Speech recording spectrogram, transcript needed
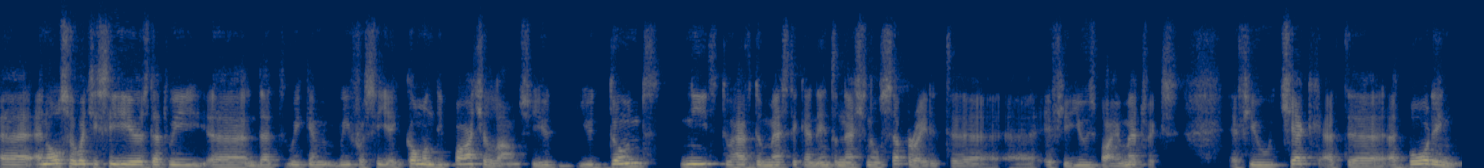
Uh, and also what you see here is that we uh, that we can we foresee a common departure lounge. You you don't need to have domestic and international separated uh, if you use biometrics. If you check at the at boarding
